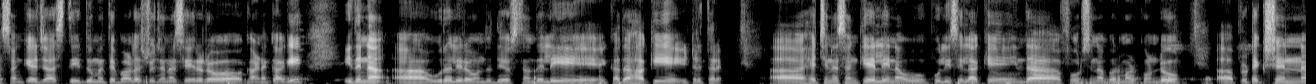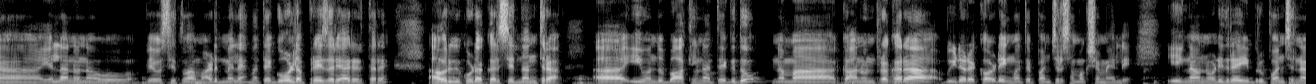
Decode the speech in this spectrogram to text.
ಸಂಖ್ಯೆ ಜಾಸ್ತಿ ಇದ್ದು ಮತ್ತೆ ಭಾಳಷ್ಟು ಜನ ಸೇರಿರೋ ಕಾರಣಕ್ಕಾಗಿ ಇದನ್ನು ಊರಲ್ಲಿರೋ ಒಂದು ದೇವಸ್ಥಾನದಲ್ಲಿ ಕದ ಹಾಕಿ ಇಟ್ಟಿರ್ತಾರೆ. ಹೆಚ್ಚಿನ ಸಂಖ್ಯೆಯಲ್ಲಿ ನಾವು ಪೊಲೀಸ್ ಇಲಾಖೆಯಿಂದ ಫೋರ್ಸನ್ನ ಬರ್ಮಾಡಿಕೊಂಡು ಪ್ರೊಟೆಕ್ಷನ್ ಎಲ್ಲನೂ ನಾವು ವ್ಯವಸ್ಥಿತವಾಗಿ ಮಾಡಿದ್ಮೇಲೆ ಮತ್ತು ಗೋಲ್ಡ್ ಅಪ್ರೈಸರ್ ಯಾರಿರ್ತಾರೆ, ಅವ್ರಿಗೂ ಕೂಡ ಕರೆಸಿದ ನಂತರ ಈ ಒಂದು ಬಾಕ್ಲನ್ನ ತೆಗೆದು ನಮ್ಮ ಕಾನೂನು ಪ್ರಕಾರ ವಿಡಿಯೋ ರೆಕಾರ್ಡಿಂಗ್ ಮತ್ತು ಪಂಚರ್ ಸಮಕ್ಷಮೆಯಲ್ಲಿ ಈಗ ನಾವು ನೋಡಿದರೆ ಇಬ್ಬರು ಪಂಚರ್ನ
